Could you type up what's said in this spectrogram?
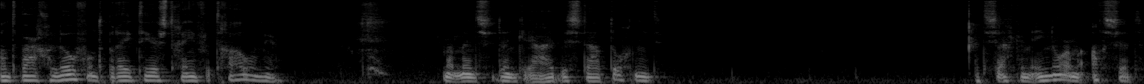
Want waar geloof ontbreekt, heerst geen vertrouwen meer. Maar mensen denken, ja, hij bestaat toch niet. Het is eigenlijk een enorme afzet.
